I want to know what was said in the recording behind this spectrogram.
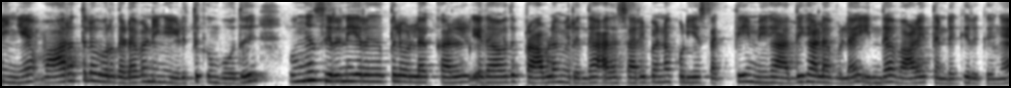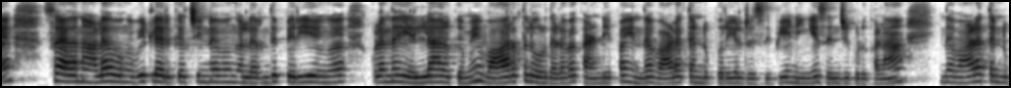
நீங்கள் வாரத்தில் ஒரு தடவை நீங்கள் எடுத்துக்கும் போது உங்கள் சிறுநீரகத்தில் உள்ள கல் ஏதாவது ப்ராப்ளம் இருந்தால் அதை சரி பண்ணக்கூடிய சக்தி மிக அதிக அளவில் இந்த வாழைத்தண்டுக்கு இருக்குங்க. ஸோ அதனால் உங்கள் வீட்டில் இருக்க சின்னவங்கலேருந்து பெரியவங்க குழந்தை எல்லாருக்குமே வாரத்தில் ஒரு தடவை கண்டிப்பாக இந்த வாழைத்தண்டு பொரியல் ரெசிபியை நீங்கள் செஞ்சு கொடுக்கலாம். இந்த வாழைத்தண்டு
